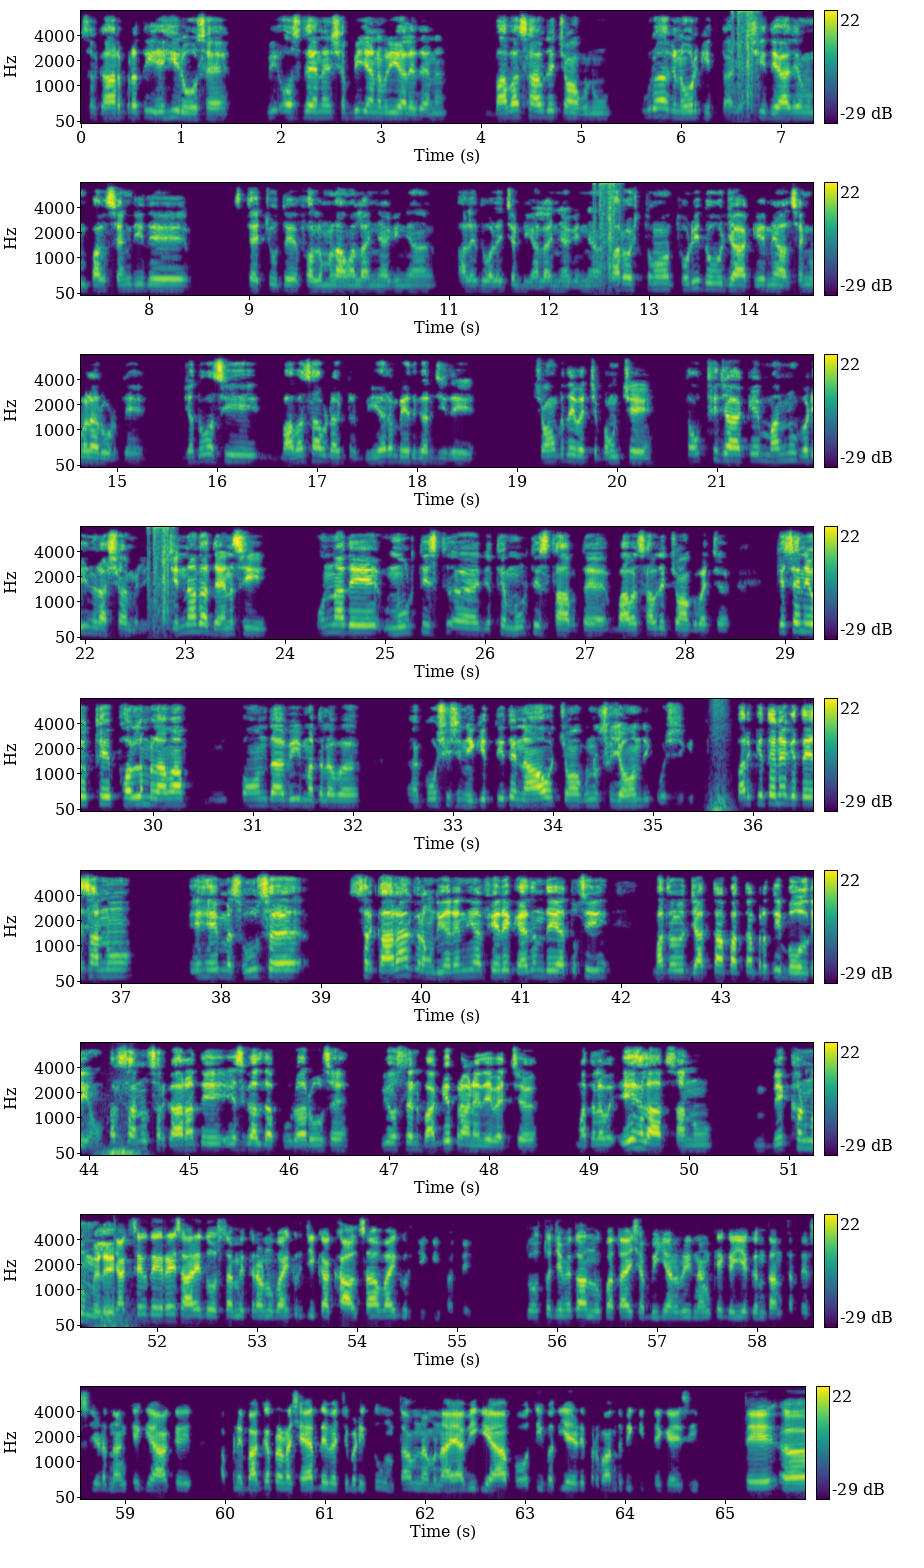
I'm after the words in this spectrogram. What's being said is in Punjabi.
ਸਰਕਾਰ ਪ੍ਰਤੀ ਇਹੀ ਰੋਸ ਹੈ ਵੀ ਉਸ ਦਿਨ 26 ਜਨਵਰੀ ਵਾਲੇ ਦਿਨ, ਬਾਬਾ ਸਾਹਿਬ ਦੇ ਚੌਂਕ ਨੂੰ ਪੂਰਾ ਇਗਨੋਰ ਕੀਤਾ ਗਿਆ। ਸ਼ਹੀਦ ਆਜਮ ਭਗਤ ਸਿੰਘ ਜੀ ਦੇ ਸਟੈਚੂ ਤੇ ਫੁੱਲ ਮਲਾਵਾਂ ਲਾਈਆਂ ਗਈਆਂ, ਆਲੇ ਦੁਆਲੇ ਝੰਡੀਆਂ ਲਾਈਆਂ ਗਈਆਂ। ਪਰ ਉਸ ਤੋਂ ਥੋੜੀ ਦੂਰ ਜਾ ਕੇ ਨਿਹਾਲ ਸਿੰਘ ਵਾਲਾ ਰੋਡ ਤੇ ਜਦੋਂ ਅਸੀਂ Baba Saheb doctor B R Ambedkar ji ਦੇ ਚੌਂਕ ਦੇ ਵਿੱਚ ਪਹੁੰਚੇ, ਤਾਂ ਉੱਥੇ ਜਾ ਕੇ ਮਨ ਨੂੰ ਬੜੀ ਨਿਰਾਸ਼ਾ ਮਿਲੀ। ਜਿਨ੍ਹਾਂ ਦਾ ਦਿਨ ਸੀ, ਉਹਨਾਂ ਦੇ ਮੂਰਤੀ ਜਿੱਥੇ ਮੂਰਤੀ ਸਥਾਪਿਤ ਹੈ, ਬਾਬਾ ਸਾਹਿਬ ਦੇ ਚੌਂਕ ਵਿੱਚ ਕਿਸੇ ਨੇ ਉੱਥੇ ਫੁੱਲ ਮਲਾਵਾਂ ਪਾਉਣ ਦਾ ਵੀ ਮਤਲਬ ਕੋਸ਼ਿਸ਼ ਨਹੀਂ ਕੀਤੀ ਤੇ ਨਾ ਉਹ ਚੌਂਕ ਨੂੰ ਸਜਾਉਣ ਦੀ ਕੋਸ਼ਿਸ਼ ਕੀਤੀ। ਪਰ ਕਿਤੇ ਨਾ ਕਿਤੇ ਸਾਨੂੰ ਇਹ ਮਹਿਸੂਸ ਸਰਕਾਰਾਂ ਕਰਾਉਂਦੀਆਂ ਰਹਿੰਦੀਆਂ, ਫਿਰ ਇਹ ਕਹਿ ਦਿੰਦੇ ਆ, ਤੁਸੀਂ ਮਤਲਬ ਜਾਤਾਂ ਪਾਤਾਂ ਪ੍ਰਤੀ ਬੋਲਦੇ ਹੋ। ਪਰ ਸਾਨੂੰ ਸਰਕਾਰਾਂ ਤੇ ਇਸ ਗੱਲ ਦਾ ਪੂਰਾ ਰੋਸ ਹੈ ਵੀ ਉਸ ਦਿਨ ਬਾਗੇ ਪੁਰਾਣੇ ਦੇ ਵਿੱਚ ਮਤਲਬ ਇਹ ਹਾਲਾਤ ਸਾਨੂੰ ਵੇਖਣ ਨੂੰ ਮਿਲੇ। ਜਗ ਸਿੰਘ ਦੇਖ ਰਹੇ ਸਾਰੇ ਦੋਸਤਾਂ ਮਿੱਤਰਾਂ ਨੂੰ, ਵਾਹਿਗੁਰੂ ਜੀ ਕਾ ਖਾਲਸਾ, ਵਾਹਿਗੁਰੂ ਜੀ ਕੀ ਫਤਿਹ। ਦੋਸਤੋ, ਜਿਵੇਂ ਤੁਹਾਨੂੰ ਪਤਾ ਹੈ 26 ਜਨਵਰੀ ਲੰਘ ਕੇ ਗਈ ਹੈ ਗਣਤੰਤਰ ਦਿਵਸ, ਜਿਹੜਾ ਲੰਘ ਕੇ ਗਿਆ ਕਿ ਆਪਣੇ ਬਾਘਾ ਪੁਰਾਣਾ ਸ਼ਹਿਰ ਦੇ ਵਿੱਚ ਬੜੀ ਧੂਮਧਾਮ ਨਾਲ ਮਨਾਇਆ ਵੀ ਗਿਆ, ਬਹੁਤ ਹੀ ਵਧੀਆ ਜਿਹੜੇ ਪ੍ਰਬੰਧ ਵੀ ਕੀਤੇ ਗਏ ਸੀ ਤੇ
